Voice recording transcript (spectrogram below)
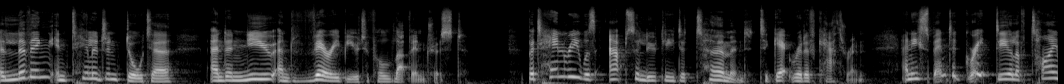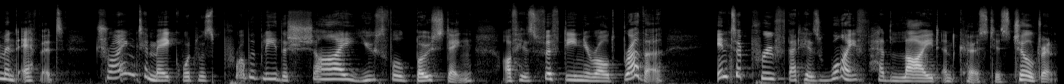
a living, intelligent daughter, and a new and very beautiful love interest. But Henry was absolutely determined to get rid of Catherine, and he spent a great deal of time and effort trying to make what was probably the shy, youthful boasting of his 15 year old brother into proof that his wife had lied and cursed his children.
